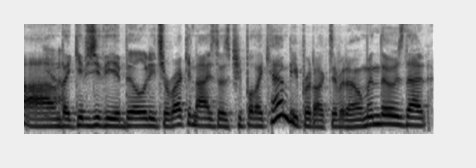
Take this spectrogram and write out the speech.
um, Yeah. that gives you the ability to recognize those people that can be productive at home and those that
